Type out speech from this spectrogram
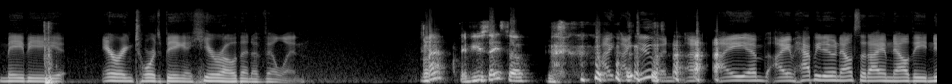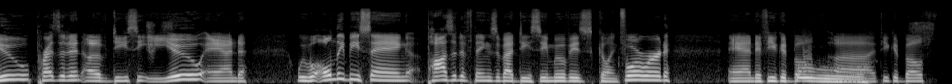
maybe erring towards being a hero than a villain Eh, if you say so. I, I do, and uh, I am I am happy to announce that I am now the new president of DCEU, and we will only be saying positive things about DC movies going forward. And if you could both, uh, if you could both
